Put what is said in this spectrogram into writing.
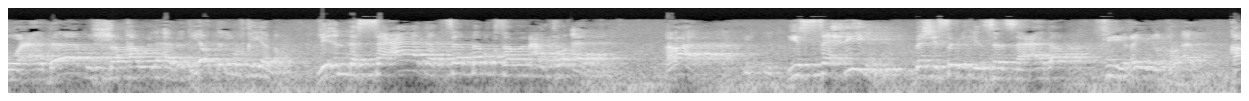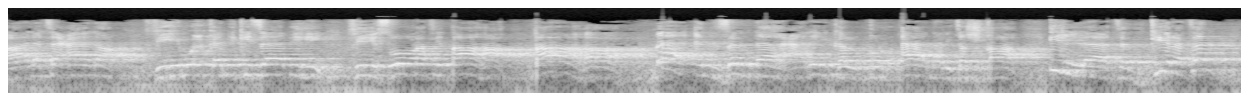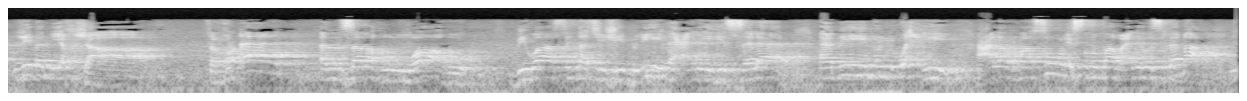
وعذاب الشقاوة الأبدية غدا يوم القيامة. لأن السعادة التامة مقترنة مع القرآن. راه. يستحيل باش يصيب الإنسان سعادة في غير القرآن. قال تعالى في محكم كتابه في سورة طه طه ما أنزلنا عليك القرآن لتشقى إلا تذكرة لمن يخشى. فالقرآن أنزله الله بواسطة جبريل عليه السلام أمين الوحي على الرسول صلى الله عليه وسلم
